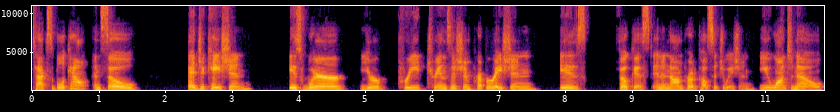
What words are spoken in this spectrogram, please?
taxable account. And so education is where your pre-transition preparation is focused in a non-protocol situation. You want to know,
